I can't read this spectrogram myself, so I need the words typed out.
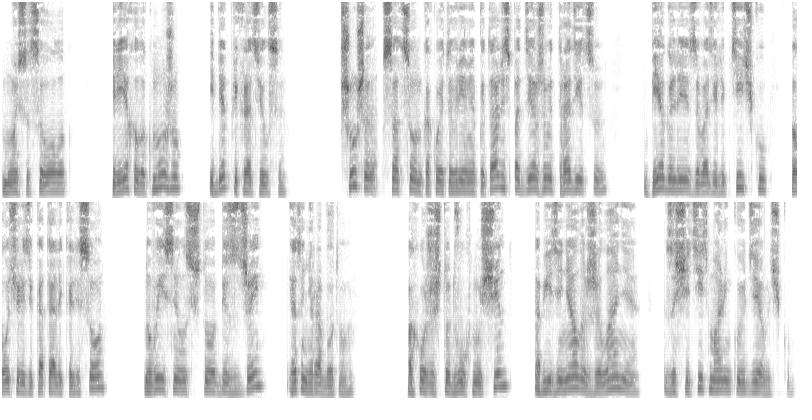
«мой социолог», переехала к мужу, и бег прекратился. Шуша с отцом какое-то время пытались поддерживать традицию, бегали, заводили птичку, по очереди катали колесо, но выяснилось, что без Джей это не работало. Похоже, что двух мужчин объединяло желание защитить маленькую девочку,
